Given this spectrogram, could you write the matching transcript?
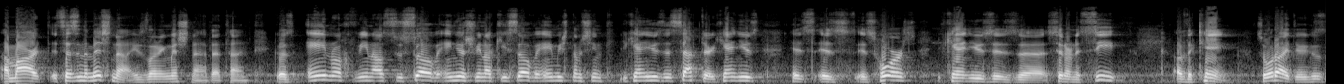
Amar, it says in the Mishnah, he was learning Mishnah at that time. He goes, Ein al ein ein. You can't use his scepter. You can't use his, his, his horse. You can't use his, uh, sit on his seat of the king. So what do I do? Because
